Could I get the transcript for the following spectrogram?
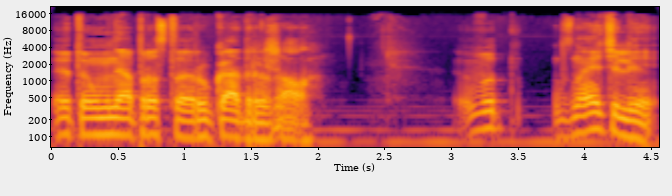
Это у меня просто рука дрожала. Вот, знаете ли,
